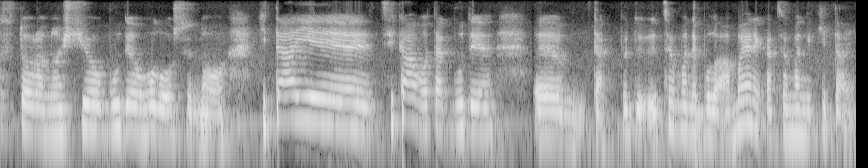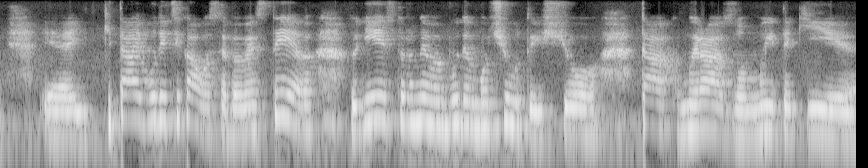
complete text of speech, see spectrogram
сторону, що буде оголошено, Китай е, цікаво так буде. е, Так, це в мене була Америка, це в мене Китай. Е, Китай буде цікаво себе вести. З однієї сторони, ми будемо чути, що так, ми разом, ми такі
